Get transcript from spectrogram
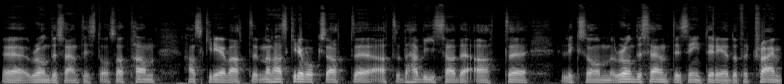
eh, Ron DeSantis då. Så att han, han skrev att, men han skrev också att, eh, att det här visade att eh, liksom Ron DeSantis är inte redo för prime,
